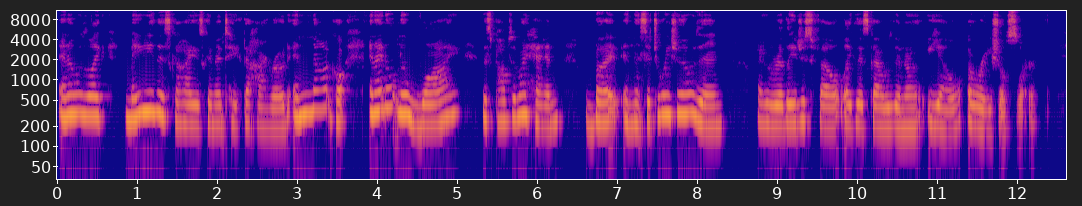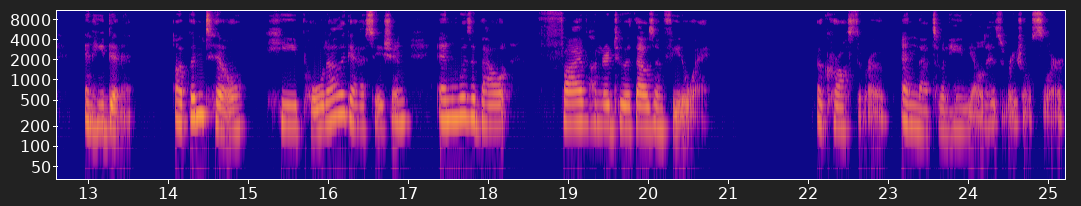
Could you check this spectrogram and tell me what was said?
And I was like, maybe this guy is gonna take the high road and not call and I don't know why this pops in my head, but in the situation I was in, I really just felt like this guy was gonna yell a racial slur. And he didn't. Up until he pulled out of the gas station and was about 500 to 1,000 feet away across the road. And that's when he yelled his racial slur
